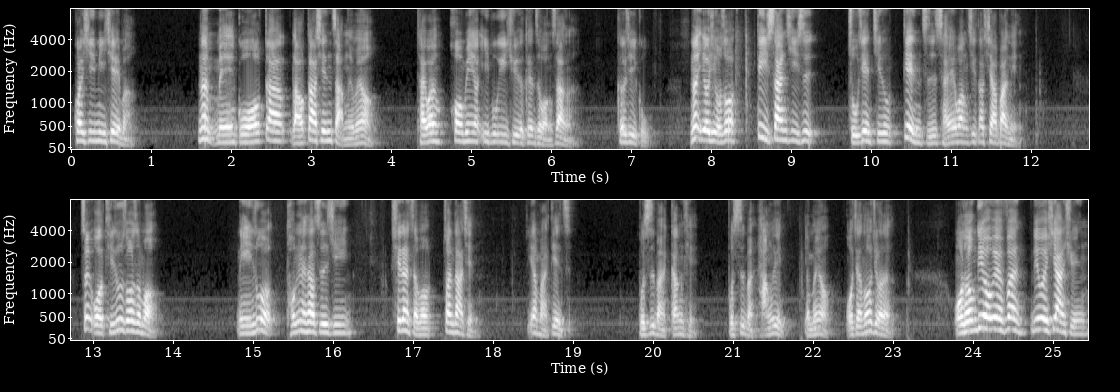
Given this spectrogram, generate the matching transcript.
关系密切嘛？那美国大老大先涨有没有？台湾后面要亦步亦趋的跟着往上啊，科技股。那尤其我说第三季是逐渐进入电子产业旺季，到下半年，所以我提出说什么？你如果同样一套资金，现在怎么赚大钱？要买电子，不是买钢铁，不是买航运，有没有？我讲多久了？我从六月份六月下旬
